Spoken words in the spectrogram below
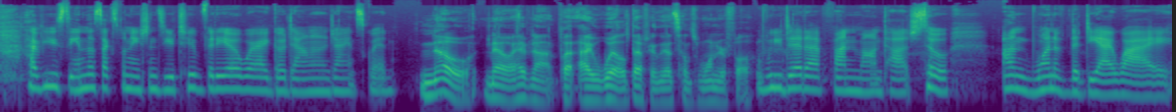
Have you seen Sexplanations YouTube video where I go down on a giant squid? No, no, I have not, but I will definitely. That sounds wonderful. We did a fun montage. So, on one of the DIY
